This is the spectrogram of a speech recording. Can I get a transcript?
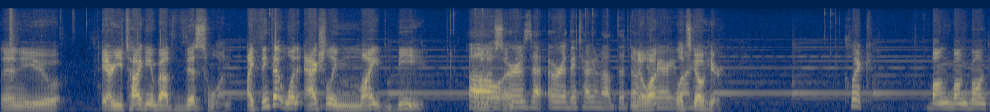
Then you are you talking about this one? I think that one actually might be on a Oh, Sunday. or is that? Or are they talking about the Dr. you know what? Barry Let's one? go here. Click. Bong, bong, bong.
